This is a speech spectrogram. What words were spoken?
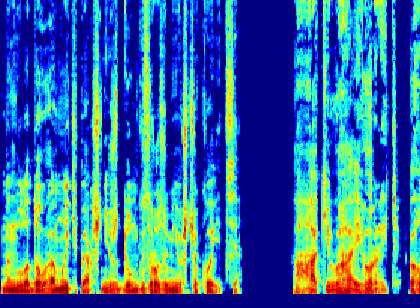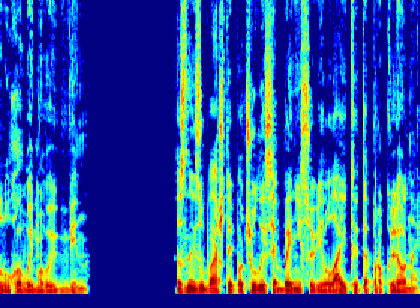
Минула довга мить, перш ніж Дунк зрозумів, що коїться. Гаків гай горить, глухо вимовив він. Знизу башти почулися Бенісові лайки та прокльони,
